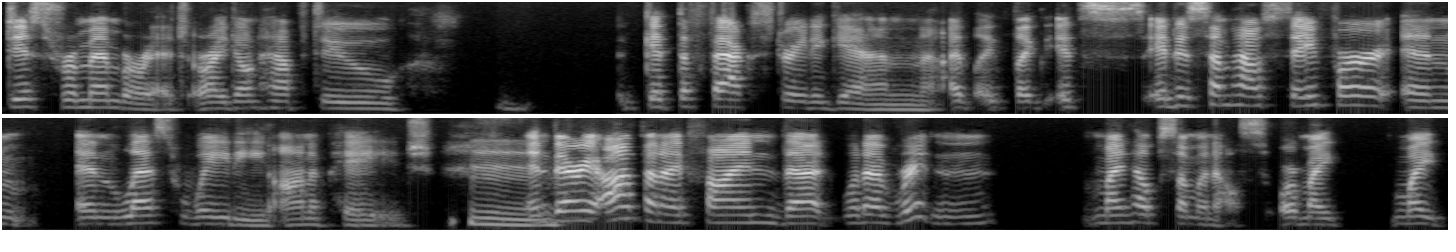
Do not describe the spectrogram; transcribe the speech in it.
disremember it or i don't have to get the facts straight again i like like it's it is somehow safer and and less weighty on a page Hmm. and very often i find that what i've written might help someone else or might might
